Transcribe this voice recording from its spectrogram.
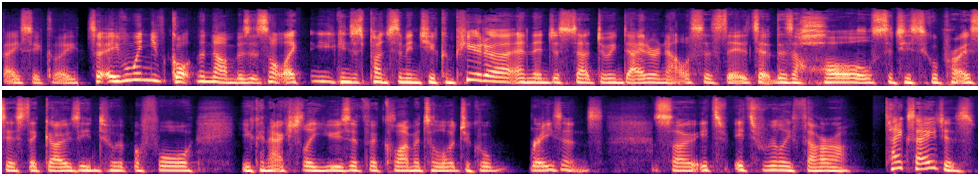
basically. So even when you've got the numbers, it's not like you can just punch them into your computer and then just start doing data analysis. A, there's a whole statistical process that goes into it before you can actually use it for climatological reasons. So it's it's really thorough. Takes ages.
